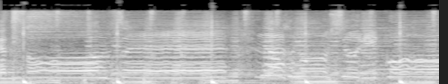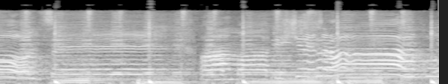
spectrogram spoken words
Як сонце, нагнувся у віконце, а мати ще зранку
